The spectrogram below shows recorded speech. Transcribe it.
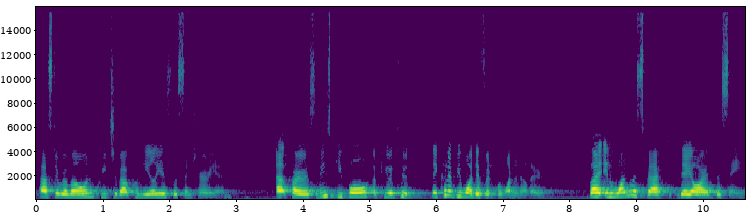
Pastor Ramon preached about Cornelius the centurion. At first, these people appeared to, they couldn't be more different from one another. But in one respect, they are the same.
